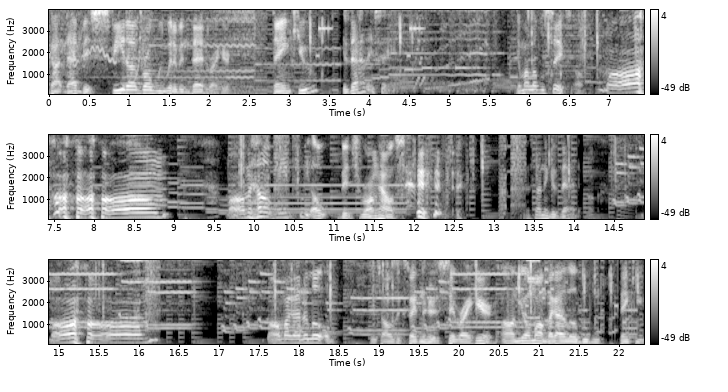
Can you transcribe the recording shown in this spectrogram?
got that bitch speed up, bro, we would have been dead right here. Thank you. Is that how they say it? Get my level six. Oh. Mom. Mom, help me, please. Oh, bitch, wrong house. That's that nigga's dad. Mom. Mom, I got a little. Oh, bitch, I was expecting her to sit right here. Um, yo, moms, I got a little boo boo. Thank you.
